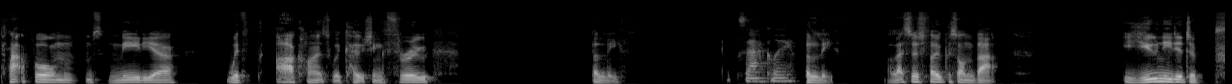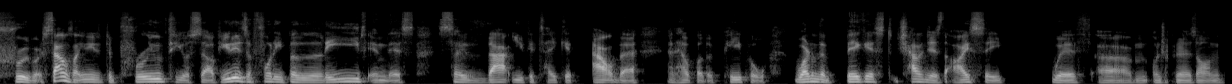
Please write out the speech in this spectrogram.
platforms, media, with our clients we're coaching through belief. Exactly. Belief. Let's just focus on that. You needed to prove, or it sounds like you needed to prove to yourself, you needed to fully believe in this so that you could take it out there and help other people. One of the biggest challenges that I see with um, entrepreneurs on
